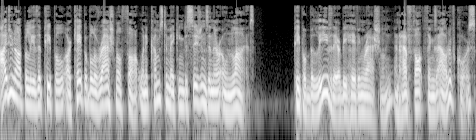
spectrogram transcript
I do not believe that people are capable of rational thought when it comes to making decisions in their own lives. People believe they are behaving rationally and have thought things out, of course,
